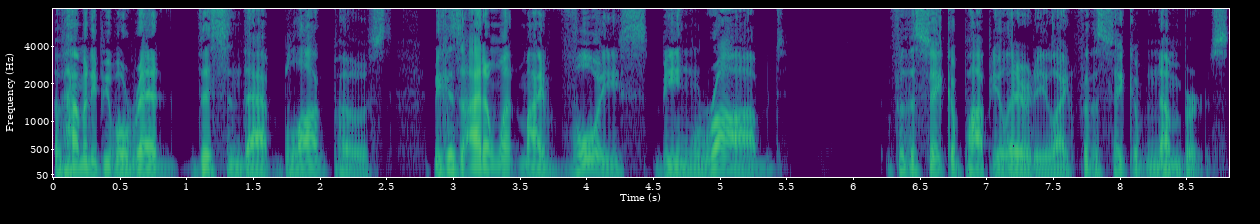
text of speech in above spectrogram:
of how many people read this and that blog post because I don't want my voice being robbed for the sake of popularity, like for the sake of numbers.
